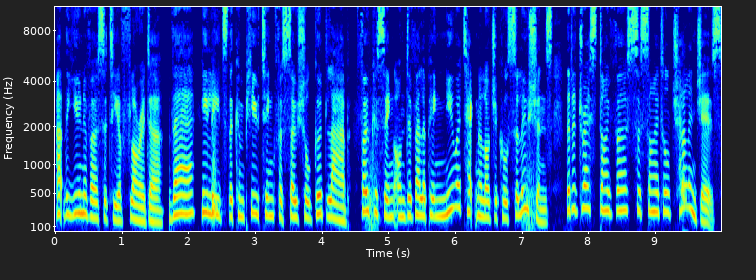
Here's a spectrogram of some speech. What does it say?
at the University of Florida. There, he leads the Computing for Social Good Lab, focusing on developing newer technological solutions that address diverse societal challenges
